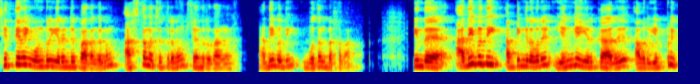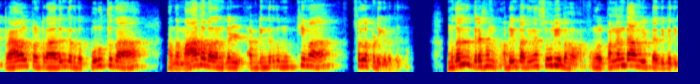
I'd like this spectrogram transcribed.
சித்திரை ஒன்று இரண்டு பாதங்களும் அஸ்த நட்சத்திரமும் சேர்ந்துருதாங்க அதிபதி புதன் பகவான். இந்த அதிபதி அப்படிங்கிறவர் எங்கே இருக்காரு அவர் எப்படி ட்ராவல் பண்ணுறாருங்கிறத பொறுத்து தான் அந்த மாத பலன்கள் அப்படிங்கிறது முக்கியமாக சொல்லப்படுகிறது. முதல் கிரகம் அப்படின்னு பார்த்தீங்கன்னா சூரிய பகவான் உங்கள் பன்னெண்டாம் வீட்டு அதிபதி.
